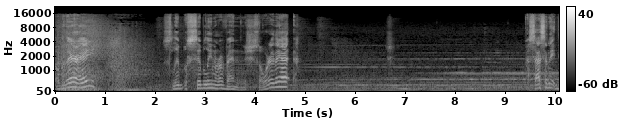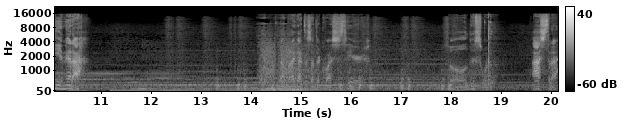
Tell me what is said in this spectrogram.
Over there, eh? Slib sibling revenge. So where are they at? Assassinate Deianeira. No, but I got this other quest here. So this one. Astra.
